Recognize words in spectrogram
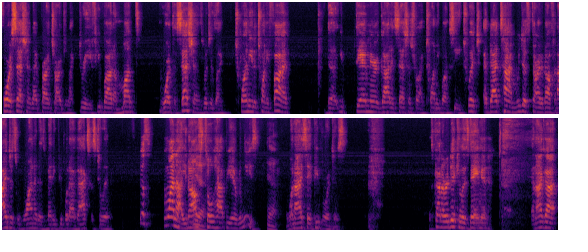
four sessions, I probably charge you like three. If you bought a month worth of sessions, which is like 20 to 25, the you damn near got in sessions for like 20 bucks each, which at that time we just started off and I just wanted as many people to have access to it. Just why not? You know, I was Yeah. so happy it released. Yeah. When I say people were just, it's kind of ridiculous, Damien. And I got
